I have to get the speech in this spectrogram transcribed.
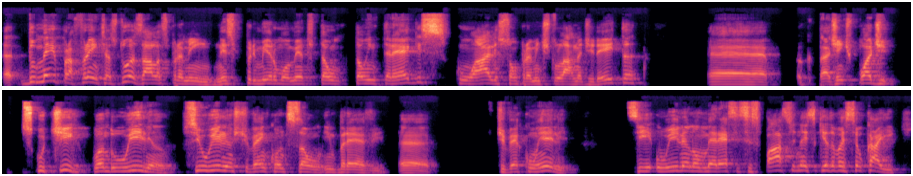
É, do meio para frente, as duas alas, para mim, nesse primeiro momento, estão tão entregues, com o Alisson, para mim, titular na direita. É, a gente pode discutir quando o William, se o William estiver em condição em breve, é, estiver com ele, se o William não merece esse espaço, e na esquerda vai ser o Kaique.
